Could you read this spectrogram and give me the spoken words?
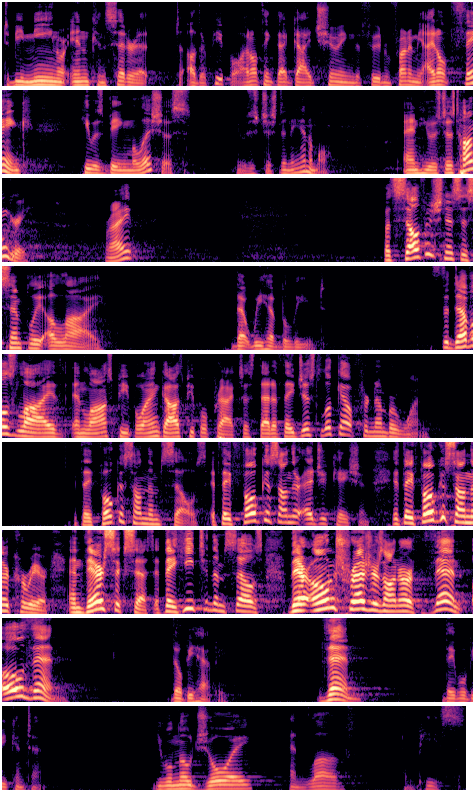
to be mean or inconsiderate to other people. I don't think that guy chewing the food in front of me, I don't think he was being malicious. He was just an animal. And he was just hungry, right? But selfishness is simply a lie that we have believed. It's the devil's lie and lost people and God's people practice that if they just look out for number one, if they focus on themselves, if they focus on their education, if they focus on their career and their success, if they heap to themselves their own treasures on earth, then, oh, then, they'll be happy. Then they will be content. You will know joy and love and peace.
